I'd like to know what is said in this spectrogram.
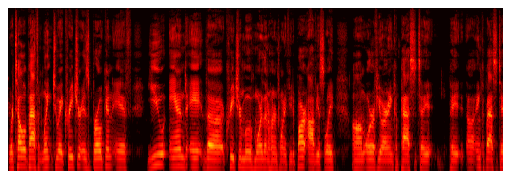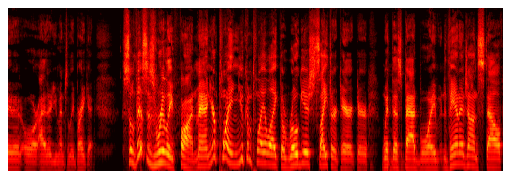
Your telepathic link to a creature is broken if you and a, the creature move more than 120 feet apart, obviously, um, or if you are incapacitated, uh, incapacitated, or either you mentally break it. So this is really fun, man. You're playing. You can play like the roguish Scyther character with this bad boy. Advantage on stealth,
